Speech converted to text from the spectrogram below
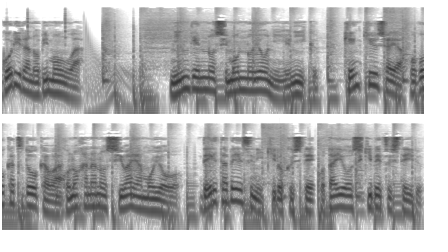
ゴリラの鼻紋は、人間の指紋のようにユニーク。研究者や保護活動家はこの花のシワや模様をデータベースに記録して個体を識別している。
